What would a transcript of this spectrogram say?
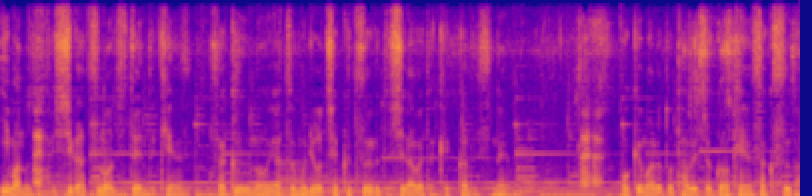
今の時はい4月の時点で検索のやつ無料チェックツールで調べた結果ですね。ポケマルと食べ直の検索数が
